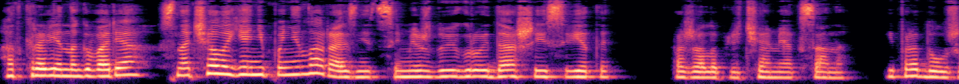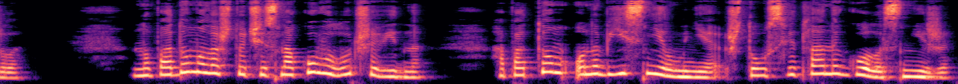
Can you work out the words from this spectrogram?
«Откровенно говоря, сначала я не поняла разницы между игрой Даши и Светы», – пожала плечами Оксана и продолжила. «Но подумала, что Чеснокову лучше видно. А потом он объяснил мне, что у Светланы голос ниже.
